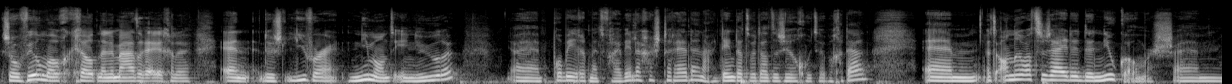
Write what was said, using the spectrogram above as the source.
zoveel mogelijk geld naar de maatregelen en dus liever niemand inhuren. Eh, probeer het met vrijwilligers te redden. Nou, ik denk dat we dat dus heel goed hebben gedaan. Ehm, het andere wat ze zeiden, de nieuwkomers. Ehm,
